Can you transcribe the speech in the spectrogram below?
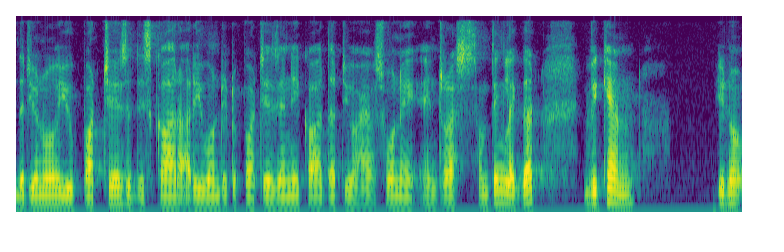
that you know you purchased this car or you wanted to purchase any car that you have shown interest something like that we can you know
